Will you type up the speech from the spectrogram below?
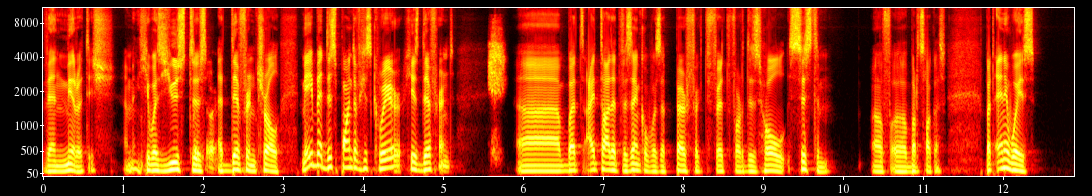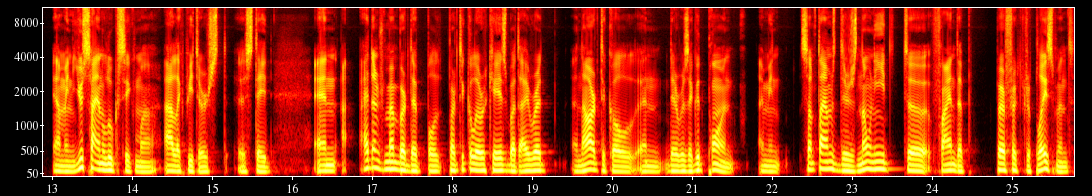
than Mirotic. I mean, he was used to sure. a different role. Maybe at this point of his career, he's different. Uh, but I thought that Vezenkov was a perfect fit for this whole system of uh. But anyways, I mean, you signed Luke Sikma, Alec Peters uh, stayed. And I don't remember the particular case, but I read an article and there was a good point. I mean, sometimes there's no need to find a perfect replacement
